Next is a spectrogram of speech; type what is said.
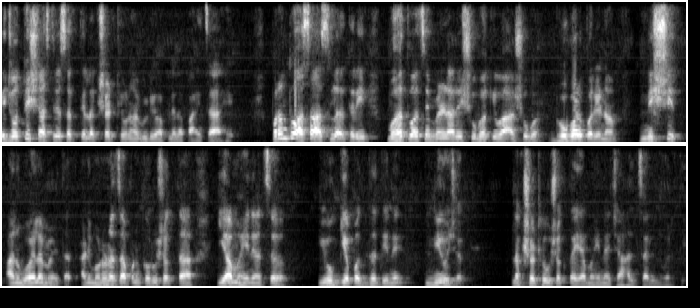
हे ज्योतिषशास्त्रीय सत्य लक्षात ठेवून हा व्हिडिओ आपल्याला पाहायचा आहे. परंतु असं असलं तरी महत्त्वाचे मिळणारे शुभ किंवा अशुभ ढोबळ परिणाम निश्चित अनुभवायला मिळतात. आणि म्हणूनच आपण करू शकता या महिन्याचं योग्य पद्धतीने नियोजन. लक्ष ठेवू शकता या महिन्याच्या हालचालींवरती.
